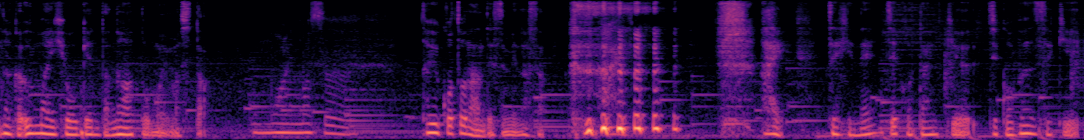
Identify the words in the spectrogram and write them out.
なんかうまい表現だなと思いました。思います。ということなんです皆さん。はい、ぜひね自己探求自己分析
